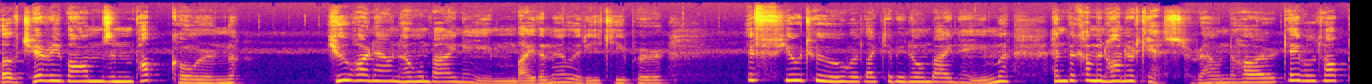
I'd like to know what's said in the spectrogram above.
of cherry bombs and popcorn. You are now known by name by the Melody Keeper. If you too would like to be known by name and become an honored guest around our tabletop,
